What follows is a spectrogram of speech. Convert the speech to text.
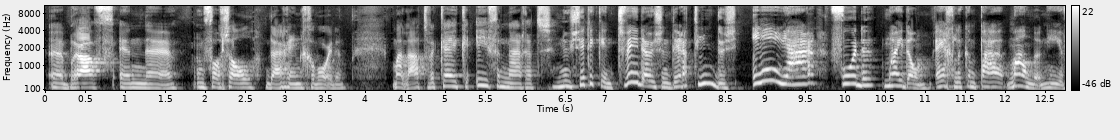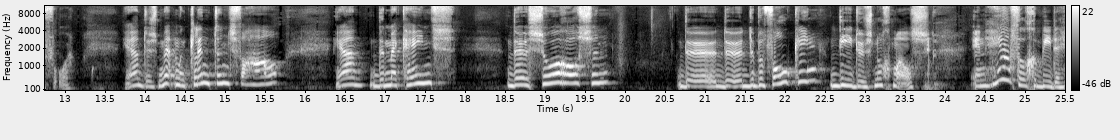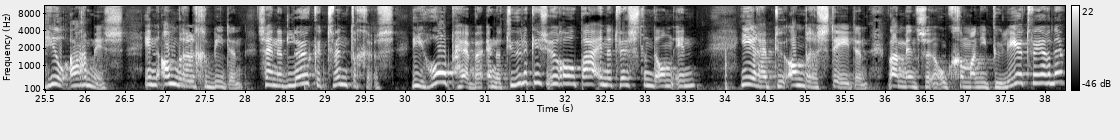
uh, braaf en uh, een vazal daarin geworden. Maar laten we kijken even naar het. Nu zit ik in 2013, dus één jaar voor de Maidan. Eigenlijk een paar maanden hiervoor. Ja, dus met mijn Clintons verhaal, ja, de McCain's, de Sorossen, de, de, de bevolking, die dus nogmaals in heel veel gebieden heel arm is. In andere gebieden zijn het leuke twintigers die hoop hebben. En natuurlijk is Europa en het Westen dan in. Hier hebt u andere steden waar mensen ook gemanipuleerd werden.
